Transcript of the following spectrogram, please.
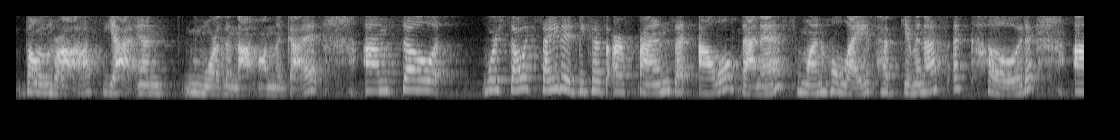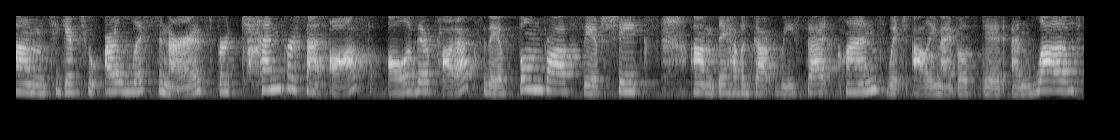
bone, bone broth. broth. Yeah, and more than that on the gut. Um, so, we're so excited because our friends at Owl Venice, One Whole Life, have given us a code um, to give to our listeners for 10% off all of their products. So they have bone broths, they have shakes, um, they have a gut reset cleanse, which Ali and I both did and loved.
